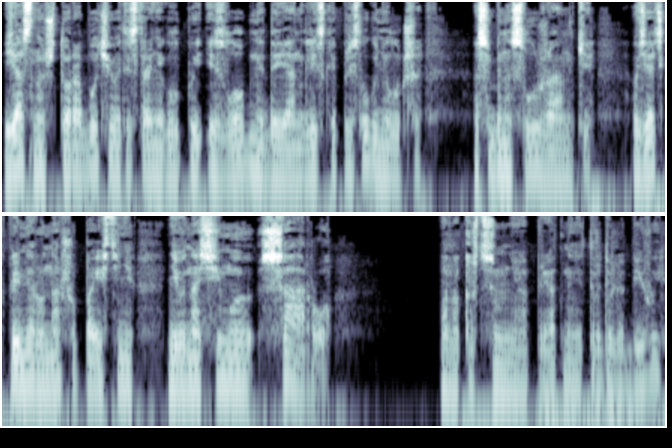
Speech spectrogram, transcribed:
Ясно, что рабочие в этой стране глупы и злобны, да и английская прислуга не лучше, особенно служанки. Взять, к примеру, нашу поистине невыносимую Сару. Она кажется мне опрятной и трудолюбивой,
